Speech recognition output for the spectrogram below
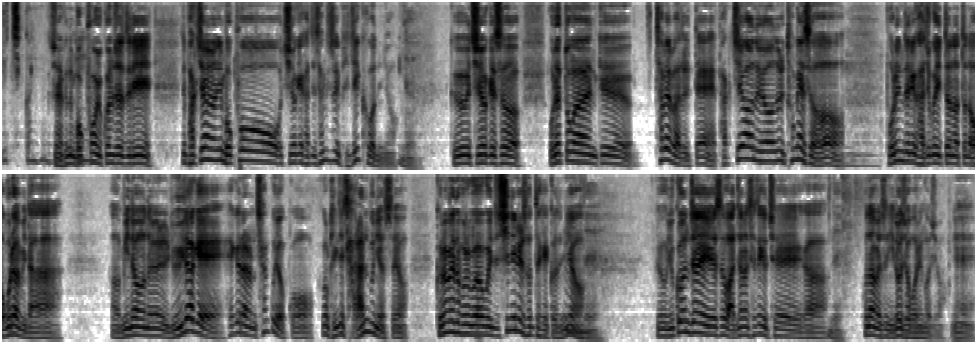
유치권. 그렇죠. 근데 목포 유권자들이 근데 박지원 의원이 목포 지역에 가진 상징성이 굉장히 크거든요. 네. 그 지역에서 오랫동안 그 차별받을 때 박지원 의원을 통해서 본인들이 가지고 있던 어떤 억울함이나 어, 민원을 유일하게 해결하는 창구였고 그걸 굉장히 잘한 분이었어요. 그럼에도 불구하고 이제 신인을 선택했거든요. 네. 그 유권자에 의해서 완전한 세대 교체가 네. 호남에서 이루어져 버린 거죠. 예.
